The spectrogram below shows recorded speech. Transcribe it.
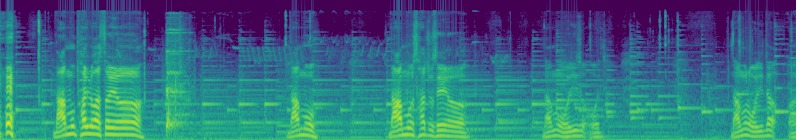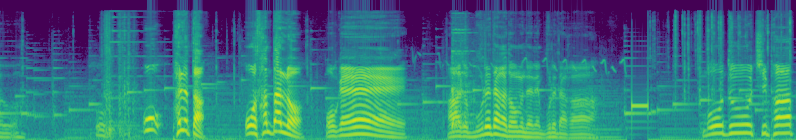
나무 팔러 왔어요. 나무. 나무 사주세요. 나무 어디서, 어디. 나무를 어디다, 아유. 오, 오! 팔렸다! 오, 3달러! 오케이. 아, 저 물에다가 넣으면 되네, 물에다가. 모두 집합.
